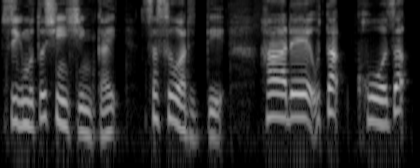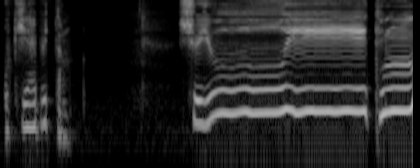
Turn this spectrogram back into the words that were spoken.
杉本新進会誘われてハーレー歌講座浮きやびたん。主有い天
